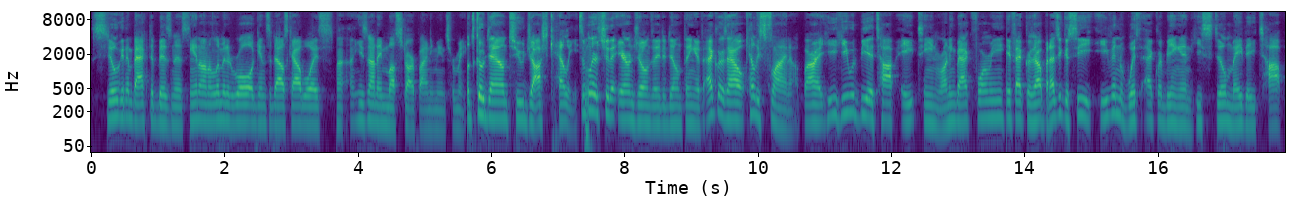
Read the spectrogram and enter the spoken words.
still getting back to business and on a limited role against the Dallas Cowboys. Uh, he's not a must start by any means for me. Let's go down to Josh Kelley. Similar to the Aaron Jones AJ Dillon thing, if Ekeler's out, Kelley's flying up. All right, he he would be a top 18 running back for me if Ekeler's out. But as you can see, even with Ekeler being in, he still made a top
